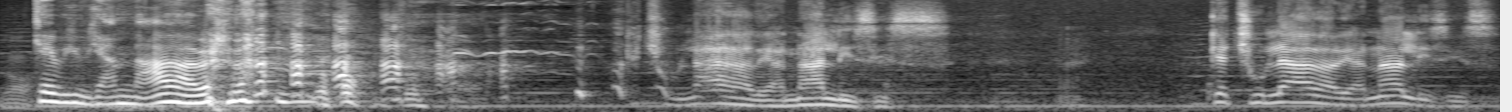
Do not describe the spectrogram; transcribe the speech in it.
No. Que vivía nada, ¿verdad? Qué chulada de análisis. Qué chulada de análisis.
